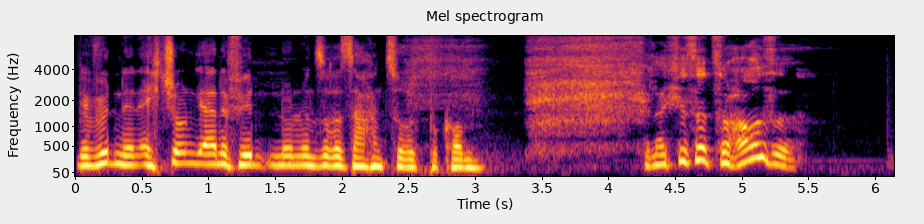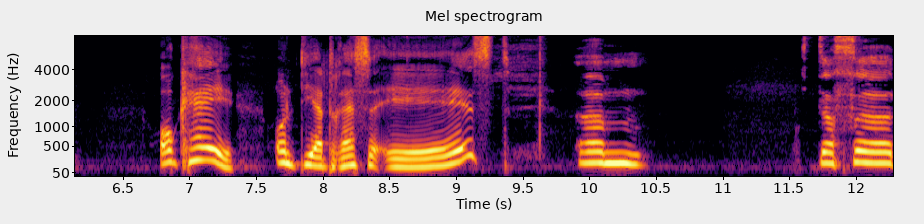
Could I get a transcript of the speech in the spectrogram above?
wir würden den echt schon gerne finden und unsere Sachen zurückbekommen. Vielleicht ist er zu Hause. Okay, und die Adresse ist. Ähm, das, äh,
